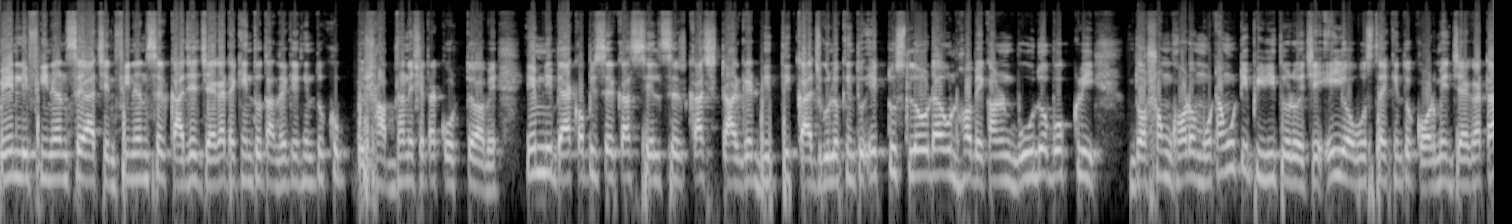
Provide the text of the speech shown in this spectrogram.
মেনলি ফিনান্সে আছেন ফিনান্সের কাজের জায়গাটা কিন্তু তাদেরকে কিন্তু খুব সাবধানে সেটা করতে হবে। এমনি ব্যাক অফিসের কাজ সেলসের কাজ টার্গেট ভিত্তিক কাজগুলো কিন্তু একটু স্লো ডাউন হবে, কারণ বুধ ও বক্রি, দশম ঘরও মোটামুটি পীড়িত রয়েছে। এই অবস্থায় কিন্তু কর্মের জায়গাটা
